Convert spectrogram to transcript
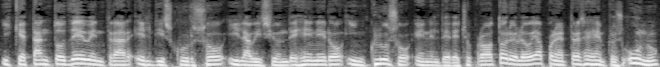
y qué tanto debe entrar el discurso y la visión de género incluso en el derecho probatorio. Le voy a poner tres ejemplos. Uno,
